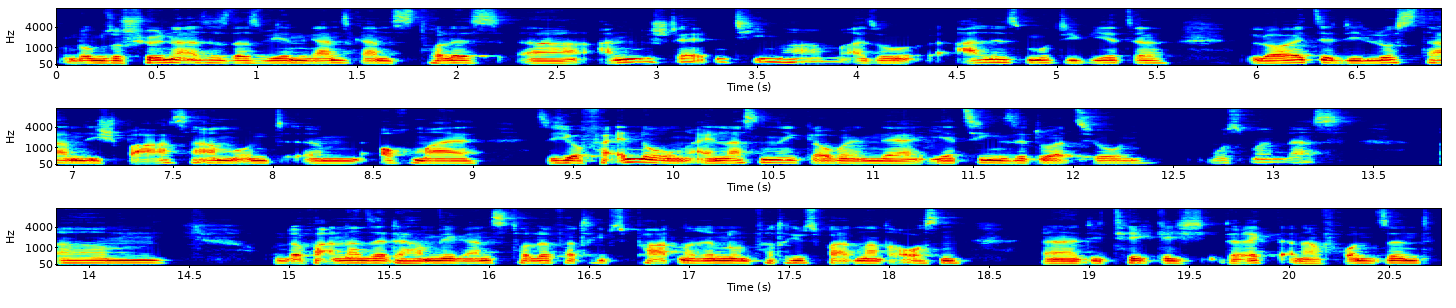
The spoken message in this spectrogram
Und umso schöner ist es, dass wir ein ganz, ganz tolles äh, Angestellten-Team haben. Also alles motivierte Leute, die Lust haben, die Spaß haben und ähm, auch mal sich auf Veränderungen einlassen. Ich glaube, in der jetzigen Situation muss man das. Ähm, und auf der anderen Seite haben wir ganz tolle Vertriebspartnerinnen und Vertriebspartner draußen, äh, die täglich direkt an der Front sind.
